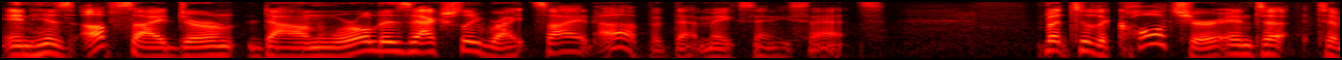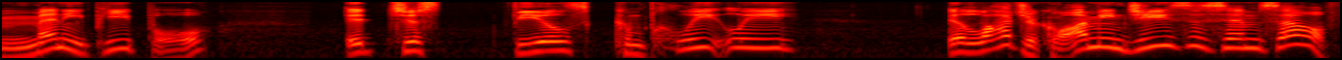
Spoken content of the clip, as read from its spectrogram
in his upside down world is actually right side up, if that makes any sense. But to the culture and to, to many people, it just feels completely illogical. I mean, Jesus himself,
